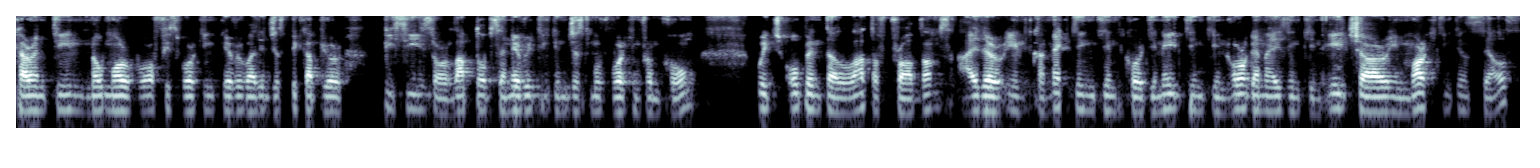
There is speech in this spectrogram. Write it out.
quarantine, no more office working, everybody just pick up your PCs or laptops and everything can just move working from home, which opened a lot of problems, either in connecting, in coordinating, in organizing, in HR, in marketing and sales.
